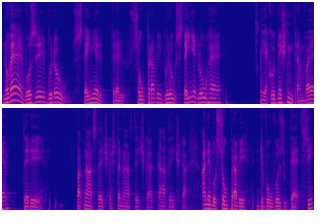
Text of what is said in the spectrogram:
Nové vozy budou stejně, tedy soupravy budou stejně dlouhé jako dnešní tramvaje, tedy 15, 14, KT, anebo soupravy dvou vozů T3,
